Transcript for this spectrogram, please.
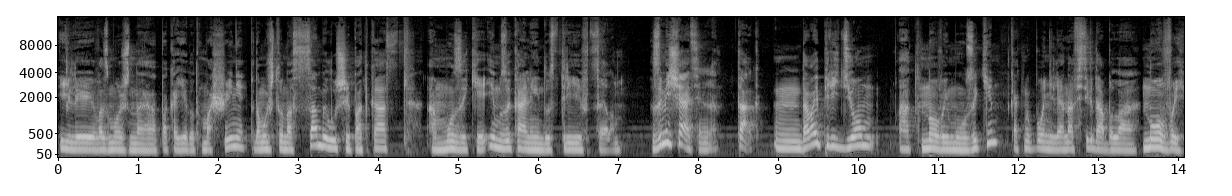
или, возможно, пока едут в машине, потому что у нас самый лучший подкаст о музыке и музыкальной индустрии в целом. Замечательно. Так, давай перейдем от новой музыки. Как мы поняли, она всегда была новой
